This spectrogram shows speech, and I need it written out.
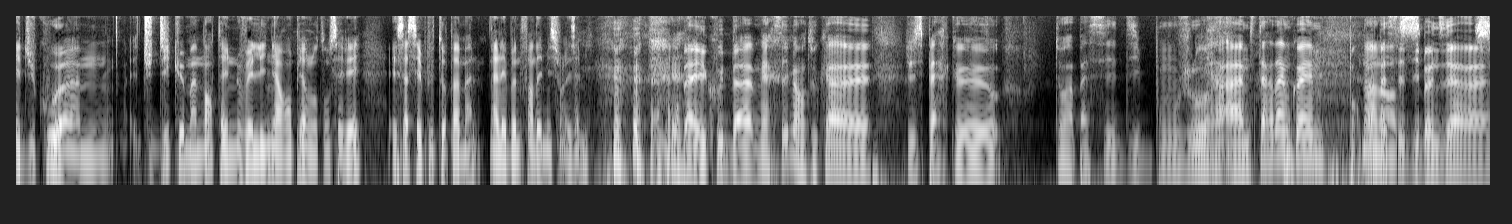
Et du coup, euh, tu te dis que maintenant, t'as une nouvelle ligne à remplir dans ton CV. Et ça, c'est plutôt pas mal. Allez, bonne fin d'émission, les amis. bah écoute, bah merci, mais en tout cas, euh, j'espère que t'auras passé 10 bons jours à Amsterdam quand même. Pourquoi Non, non, passer c'est- 10 bonnes heures euh,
